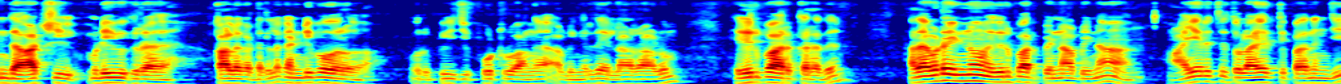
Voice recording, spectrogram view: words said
இந்த ஆட்சி முடிவுக்கிற காலகட்டத்தில் கண்டிப்பாக ஒரு ஒரு பிஜி போட்டுருவாங்க அப்படிங்கிறது எல்லாராலும் எதிர்பார்க்கிறது. அதை விட இன்னும் எதிர்பார்ப்பு என்ன அப்படின்னா ஆயிரத்தி தொள்ளாயிரத்தி பதினஞ்சு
